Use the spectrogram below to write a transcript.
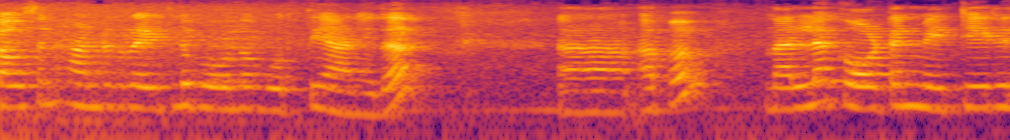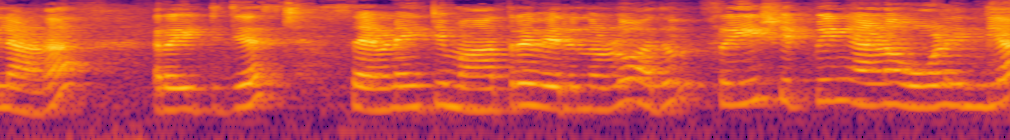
തൗസൻഡ് ഹൺഡ്രഡ് റേറ്റിൽ പോകുന്ന കുർത്തിയാണിത്. അപ്പം നല്ല കോട്ടൺ മെറ്റീരിയലാണ് റേറ്റ് ജസ്റ്റ് സെവൻ എയ്റ്റി മാത്രമേ വരുന്നുള്ളൂ. അതും ഫ്രീ ഷിപ്പിംഗ് ആണ് ഓൾ ഇന്ത്യ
